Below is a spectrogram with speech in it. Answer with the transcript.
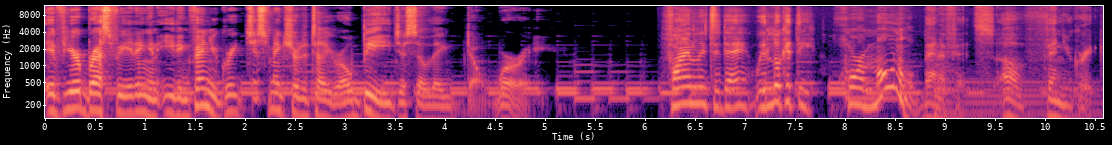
if you're breastfeeding and eating fenugreek, just make sure to tell your OB just so they don't worry. Finally today, we look at the hormonal benefits of fenugreek.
